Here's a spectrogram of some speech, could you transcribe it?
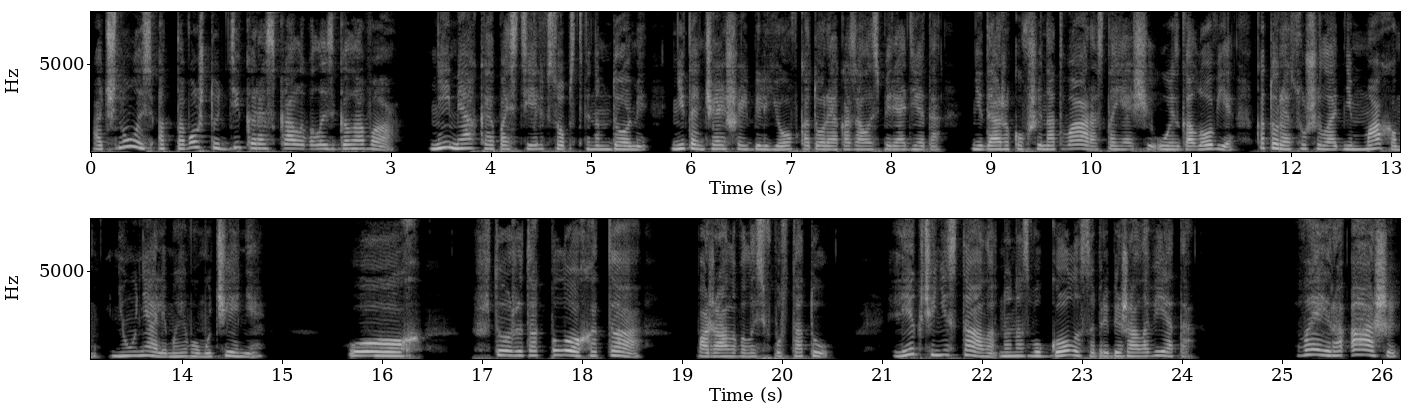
Очнулась от того, что дико раскалывалась голова. Ни мягкая постель в собственном доме, ни тончайшее белье, в которое оказалась переодета, ни даже кувшин отвара, стоящий у изголовья, который осушила одним махом, не уняли моего мучения. «Ох, что же так плохо-то?» – пожаловалась в пустоту. Легче не стало, но на звук голоса прибежала Вета. «Вейра, Аши,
